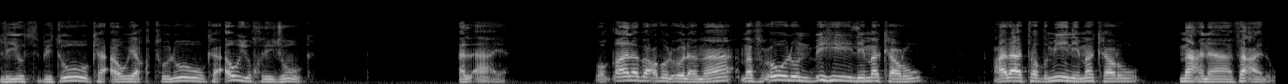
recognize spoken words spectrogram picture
ليثبتوك أو يقتلوك أو يخرجوك. الآية. وقال بعض العلماء مفعول به لمكروا على تضمين مكروا معنى فعلوا.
